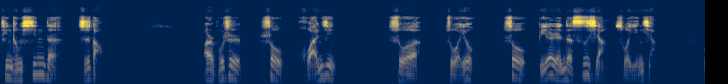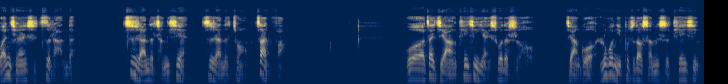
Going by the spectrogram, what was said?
听从心的指导，而不是受环境所左右，受别人的思想所影响，完全是自然的，自然的呈现，自然的状绽放。我在讲天性演说的时候讲过，如果你不知道什么是天性，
